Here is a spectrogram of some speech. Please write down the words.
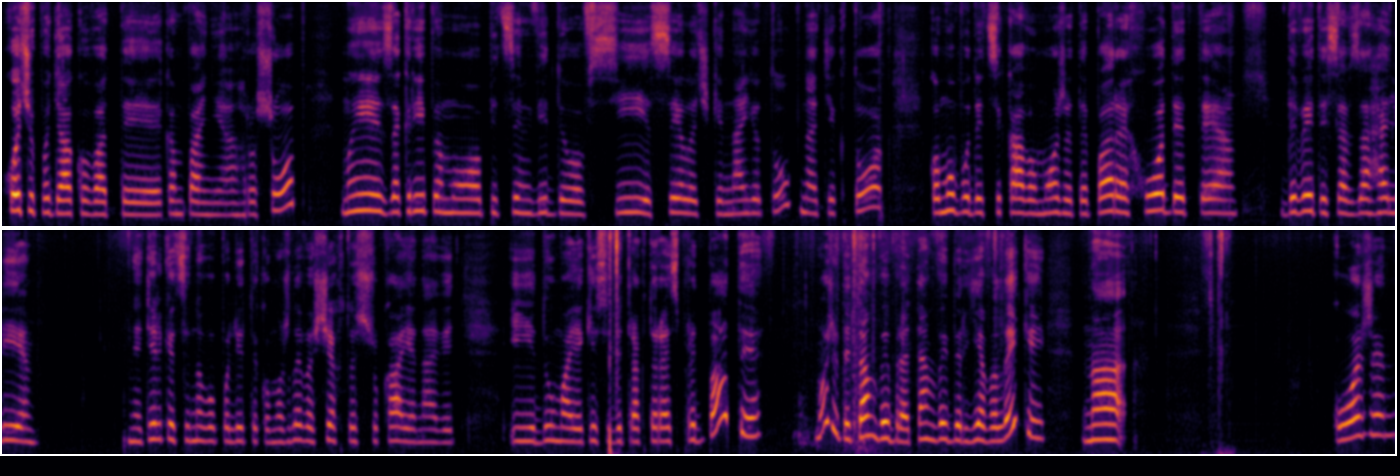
Хочу подякувати компанії Агрошоп. Ми закріпимо під цим відео всі силочки на YouTube, на TikTok. Кому буде цікаво, можете переходити, дивитися взагалі не тільки цінову політику, можливо, ще хтось шукає навіть і думає, який собі тракторець придбати. Можете там вибрати. Там вибір є великий. На Кожен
